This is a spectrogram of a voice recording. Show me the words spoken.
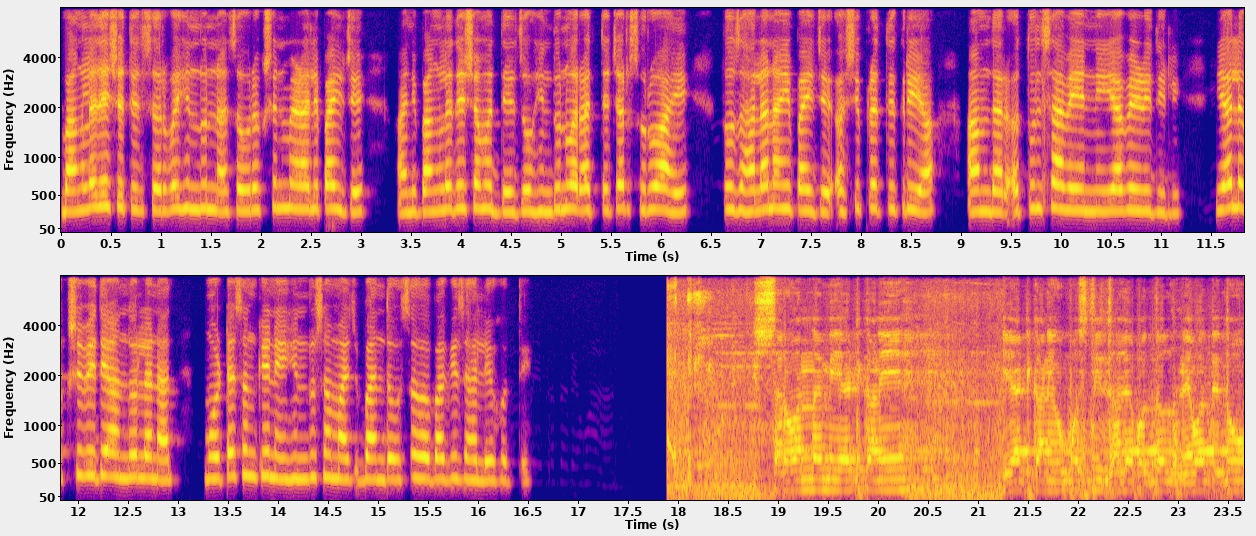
बांगलादेशातील सर्व हिंदूंना संरक्षण मिळाले पाहिजे आणि बांगलादेशामध्ये जो हिंदूंवर अत्याचार सुरू आहे तो झाला नाही पाहिजे अशी प्रतिक्रिया आमदार अतुल सावे यांनी यावेळी दिली. या लक्षवेधी आंदोलनात मोठ्या संख्येने हिंदू समाज बांधव सहभागी झाले होते. सर्वांना मी या ठिकाणी या ठिकाणी उपस्थित झाल्याबद्दल धन्यवाद देतो.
